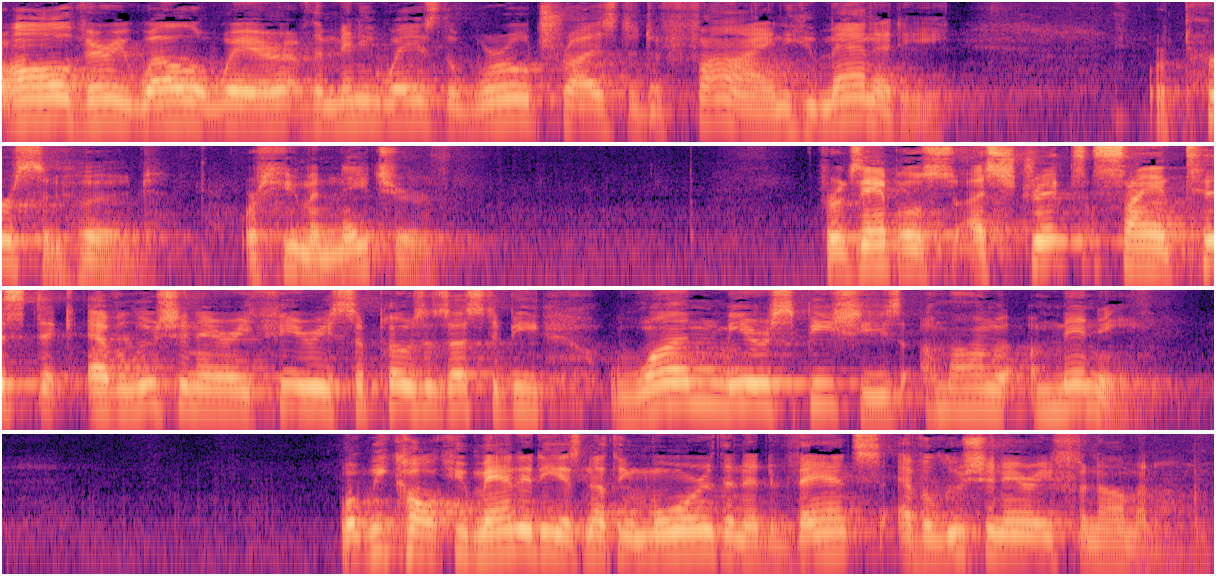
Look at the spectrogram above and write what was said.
all very well aware of the many ways the world tries to define humanity or personhood or human nature. For example, a strict scientific evolutionary theory supposes us to be one mere species among many. What we call humanity is nothing more than an advanced evolutionary phenomenon.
